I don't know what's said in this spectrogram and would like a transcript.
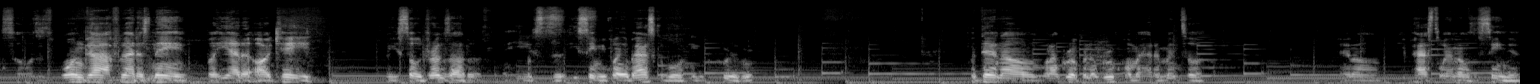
So it was this one guy, I forgot his name, but he had an arcade where he sold drugs out of. And he used to, he seen me playing basketball, he recruited me. But then um, when I grew up in a group home, I had a mentor. And um, he passed away when I was a senior.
